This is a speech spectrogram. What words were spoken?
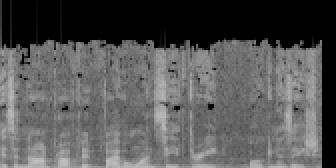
is a nonprofit 501c3 organization.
